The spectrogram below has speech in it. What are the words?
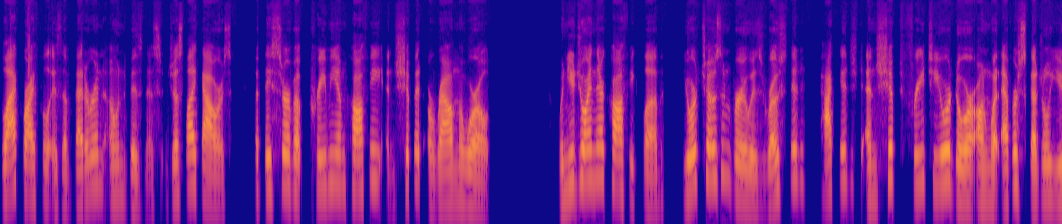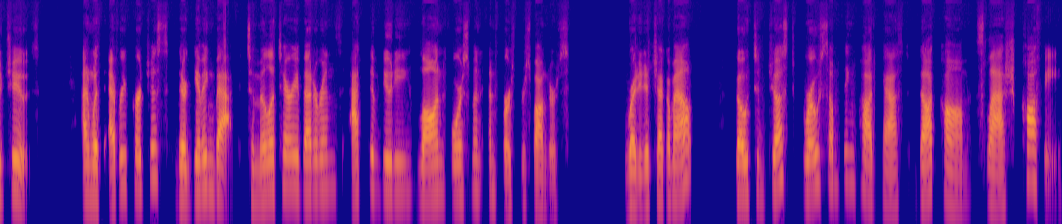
Black Rifle is a veteran owned business just like ours, but they serve up premium coffee and ship it around the world. When you join their coffee club, your chosen brew is roasted, packaged, and shipped free to your door on whatever schedule you choose. And with every purchase, they're giving back to military veterans, active duty, law enforcement, and first responders. Ready to check them out? Go to justgrowsomethingpodcast.com slash coffee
